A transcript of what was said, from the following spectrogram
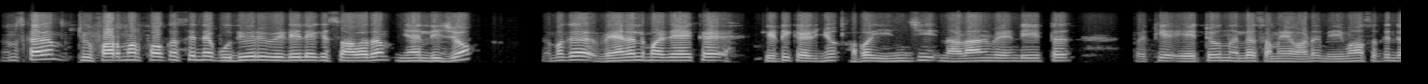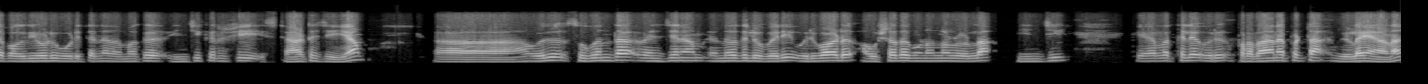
നമസ്കാരം. ടു ഫാർമർ ഫോക്കസിന്റെ പുതിയൊരു വീഡിയോയിലേക്ക് സ്വാഗതം. ഞാൻ ലിജോ. നമുക്ക് വേനൽ മഴയൊക്കെ കിട്ടിക്കഴിഞ്ഞു. അപ്പോൾ ഇഞ്ചി നടാൻ വേണ്ടിയിട്ട് പറ്റിയ ഏറ്റവും നല്ല സമയമാണ്. മെയ് മാസത്തിന്റെ പകുതിയോടുകൂടി തന്നെ നമുക്ക് ഇഞ്ചി കൃഷി സ്റ്റാർട്ട് ചെയ്യാം. ഒരു സുഗന്ധ വ്യഞ്ജനം എന്നതിലുപരി ഒരുപാട് ഔഷധ ഗുണങ്ങളുള്ള ഇഞ്ചി കേരളത്തിലെ ഒരു പ്രധാനപ്പെട്ട വിളയാണ്.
